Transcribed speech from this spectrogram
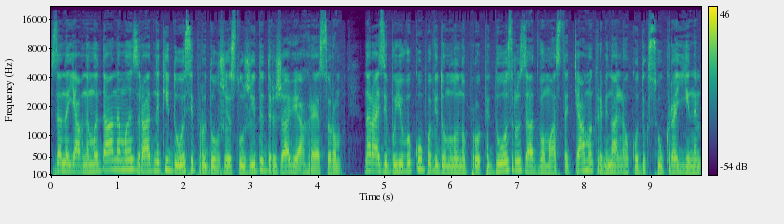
За наявними даними, зрадник і досі продовжує служити державі агресору. Наразі бойовику повідомлено про підозру за двома статтями Кримінального кодексу України.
